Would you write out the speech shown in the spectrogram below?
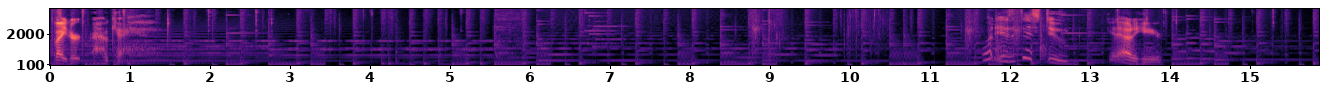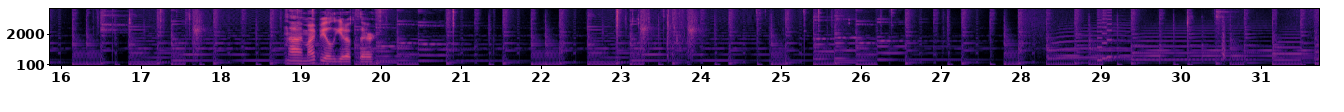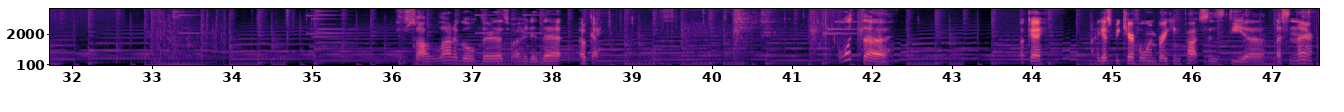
spider. Okay. What is this dude? Get out of here. Nah, I might be able to get up there. Saw a lot of gold there, that's why I did that. Okay. What the? Okay. I guess be careful when breaking pots is the uh, lesson there.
